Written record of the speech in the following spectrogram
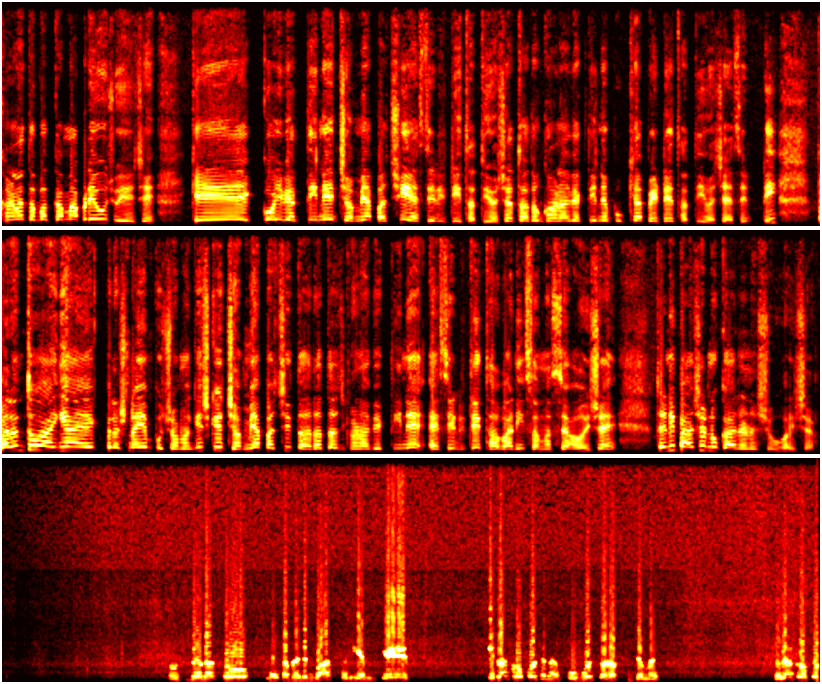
ઘણા તબક્કામાં આપણે એવું જોઈએ છે કે કોઈ વ્યક્તિને જમ્યા પછી એસિડિટી થતી હોય છે અથવા તો ઘણા વ્યક્તિને ભૂખ્યા પેટે થતી હોય છે એસિડિટી પરંતુ અહીંયા એક પ્રશ્ન એમ પૂછવા માંગીશ કે જમ્યા પછી તરત જ ઘણા વ્યક્તિને એસિડિટી થવાની સમસ્યા હોય છે. તેની પાછળનું કારણ શું હોય છે? સૌથી પહેલા તો મેં તમને વાત કરી એમ કે કેટલાક લોકો છે ને બહુ જ ઝડપથી જમે છે. કેટલાક લોકો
